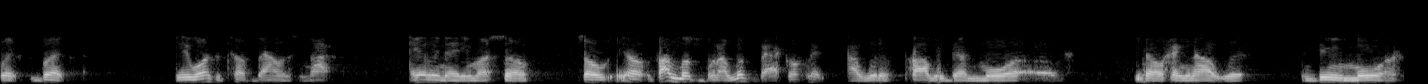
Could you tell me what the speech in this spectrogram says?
but but it was a tough balance not alienating myself. So you know, if I look when I look back on it, I would have probably done more of you know hanging out with and being more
